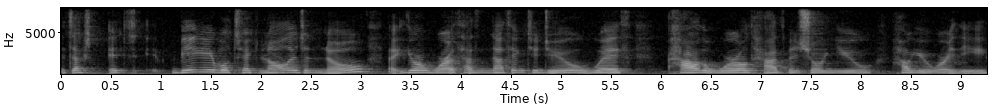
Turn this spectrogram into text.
it's actually it's being able to acknowledge and know that your worth has nothing to do with how the world has been showing you how you're worthy,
